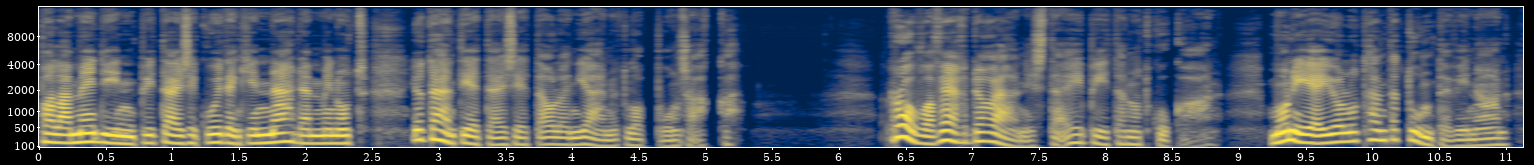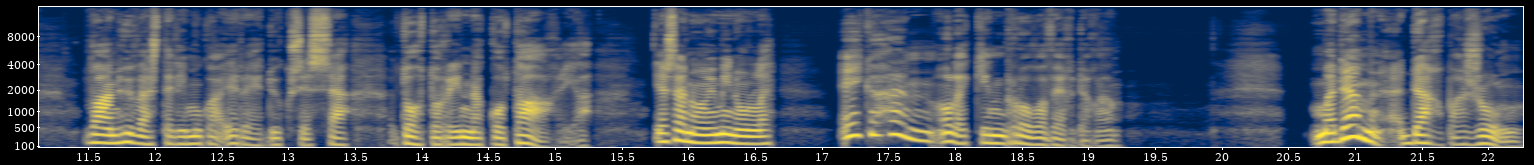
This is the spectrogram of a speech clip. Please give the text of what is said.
Palamedin pitäisi kuitenkin nähdä minut, jotta hän tietäisi, että olen jäänyt loppuun saakka. Rouva Verderäänistä ei piitannut kukaan. Moni ei ollut häntä tuntevinaan, vaan hyvästeli muka erehdyksessä tohtorinna Kotaaria ja sanoi minulle, eikö hän olekin rouva Verderään. Madame d'Arpajon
